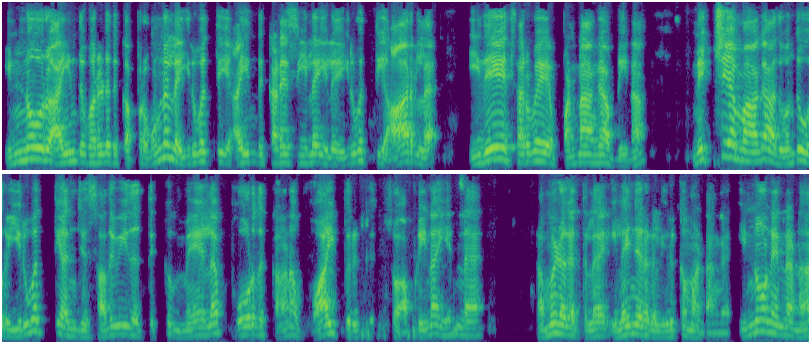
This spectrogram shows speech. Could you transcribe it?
இன்னொரு ஐந்து வருடத்துக்கு அப்புறம் ஒண்ணு இல்ல இருபத்தி ஐந்து கடைசியில இல்ல இருபத்தி ஆறுல இதே சர்வே பண்ணாங்க அப்படின்னா நிச்சயமாக அது வந்து ஒரு இருபத்தி அஞ்சு சதவீதத்துக்கு மேல போறதுக்கான வாய்ப்பு இருக்கு. சோ அப்படின்னா என்ன? தமிழகத்துல இளைஞர்கள் இருக்க மாட்டாங்க. இன்னொன்னு என்னன்னா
